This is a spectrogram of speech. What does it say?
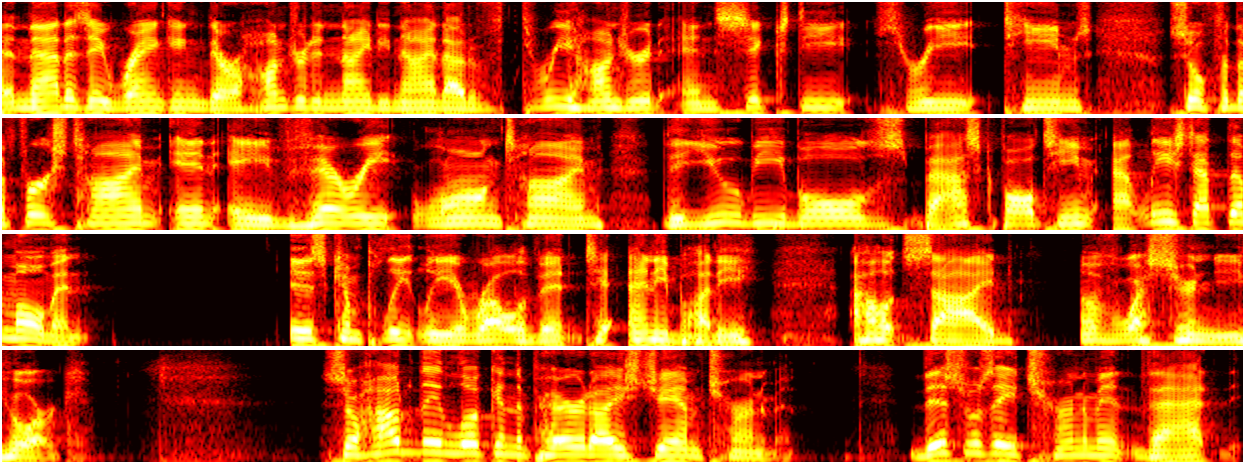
and that is a ranking. They're 199 out of 363 teams. So, for the first time in a very long time, the UB Bulls basketball team, at least at the moment, is completely irrelevant to anybody outside of Western New York. So, how do they look in the Paradise Jam tournament? This was a tournament that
